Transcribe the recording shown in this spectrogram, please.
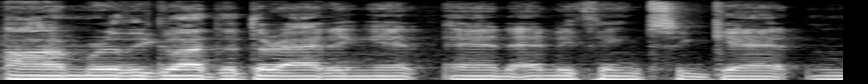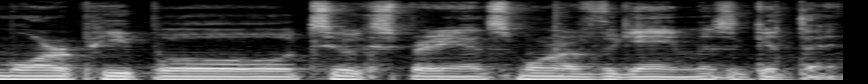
I'm really glad that they're adding it, and anything to get more people to experience more of the game is a good thing.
